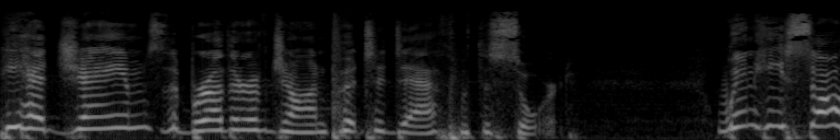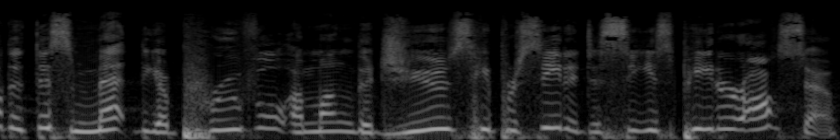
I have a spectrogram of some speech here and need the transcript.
He had James, the brother of John, put to death with the sword. When he saw that this met the approval among the Jews, he proceeded to seize Peter also.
